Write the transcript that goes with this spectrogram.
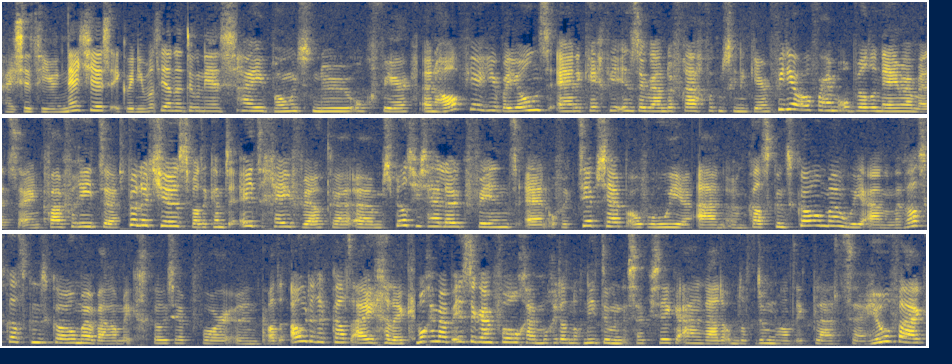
Hij zit hier netjes, ik weet niet wat hij aan het doen is. Hij woont nu ongeveer een half jaar hier bij ons en ik kreeg via Instagram de vraag of ik misschien een keer een video over hem op wilde nemen met zijn favoriete spulletjes, wat ik hem te eten geef, welke um, speeltjes hij leuk vindt en of ik tips heb over hoe je aan een kat kunt komen, hoe je aan een raskat kunt komen, waarom ik gekozen heb voor een wat oudere kat eigenlijk. Mocht je mij op Instagram volgen en mocht je dat nog niet doen, zou ik je zeker aanraden om dat te doen. Want ik plaats uh, heel vaak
